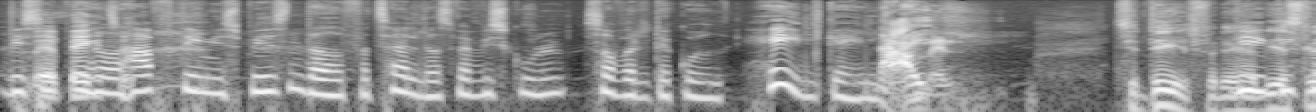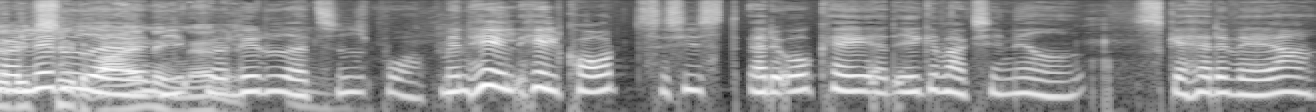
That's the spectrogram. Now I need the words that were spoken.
hvis ikke vi havde haft en i spidsen, der havde fortalt os, hvad vi skulle, så var det da gået helt galt. Nej, til dels for det vi, her. Vi har vi slet kører ikke lidt set ud af, vi regningen af kører det. lidt ud af tidsspor. Men helt, helt kort til sidst, er det okay, at ikke vaccineret skal have det værre,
